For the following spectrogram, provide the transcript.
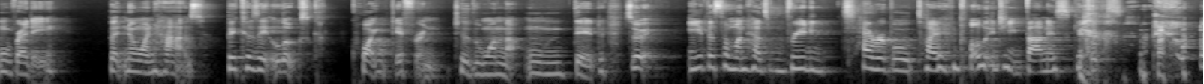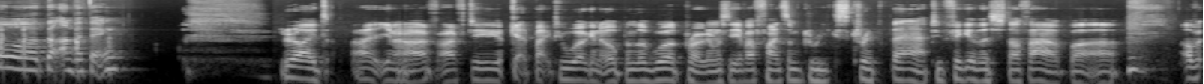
already, but no one has because it looks quite different to the one that Ulm did. So either someone has really terrible typology banner skills or the other thing. Right. I, you know, I've, I have to get back to work and open the Word program and see if I find some Greek script there to figure this stuff out. But, uh, ob-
